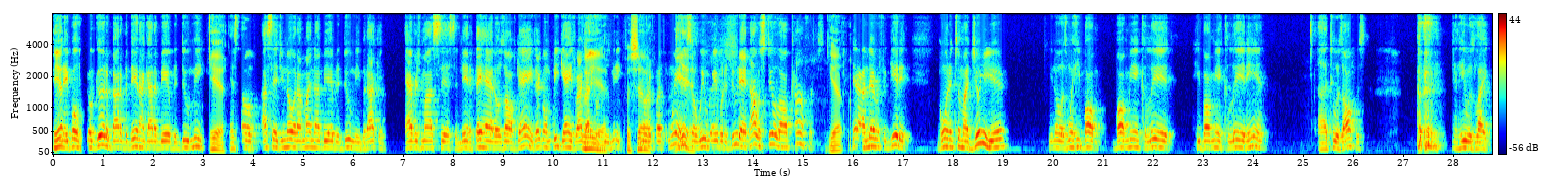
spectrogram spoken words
Yep. and they both feel good about it. But then I got to be able to do me. Yeah. And so I said, you know what? I might not be able to do me, but I can average my assists. And then if they had those off games, they're going to be games where I got to Oh, yeah, go do me for sure in order for us to win. Yeah. So we were able to do that, and I was still all conference Yeah. then I'll never forget it. Going into my junior year, you know, is when he bought bought me and Khalid. He bought me and Khalid in uh, to his office, and he was like,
